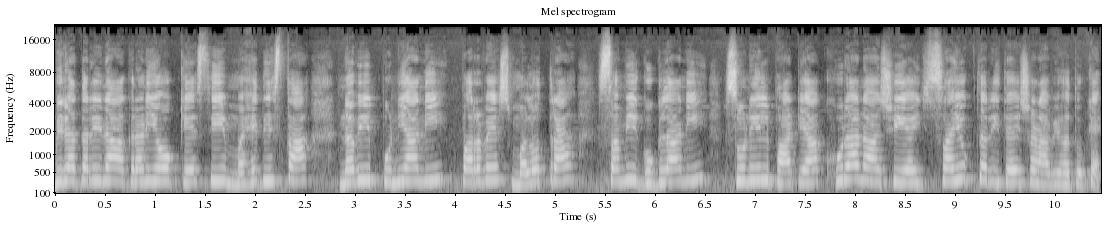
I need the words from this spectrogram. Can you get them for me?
બિરાદરીના અગ્રણીઓ કેસી મહેદિસ્તા, નવી પુનિયાની, પરવેશ મલોત્રા સમી ગુગલાની, સુનિલ ભાટિયા ખુરાનાશીએ સંયુક્ત રીતે જણાવ્યું હતું કે,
